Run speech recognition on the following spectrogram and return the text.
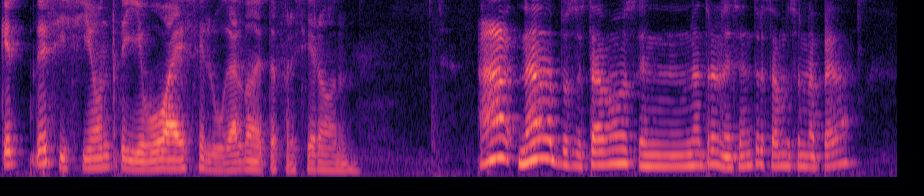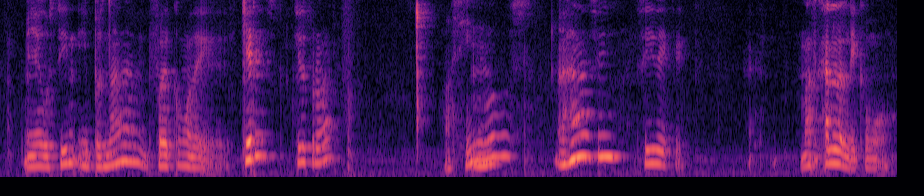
qué decisión te llevó a ese lugar donde te ofrecieron Ah, nada, pues estábamos en un antro en el centro, estábamos en una peda, mi Agustín, y pues nada, fue como de, ¿quieres? ¿Quieres probar? ¿Así de huevos? Ajá, sí, sí, de que, más jálale como...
